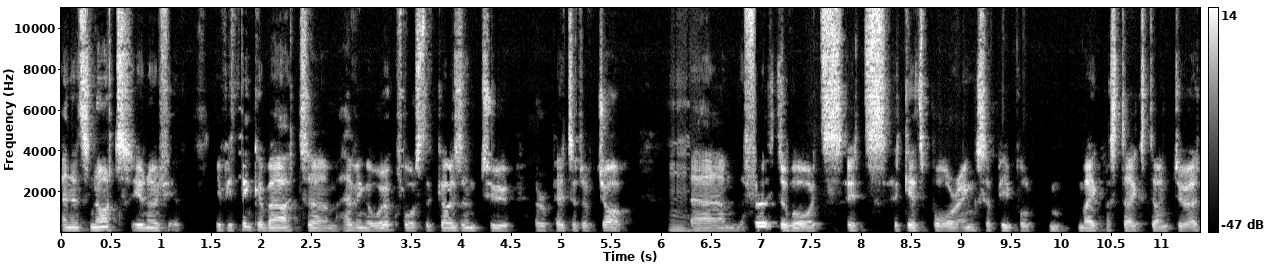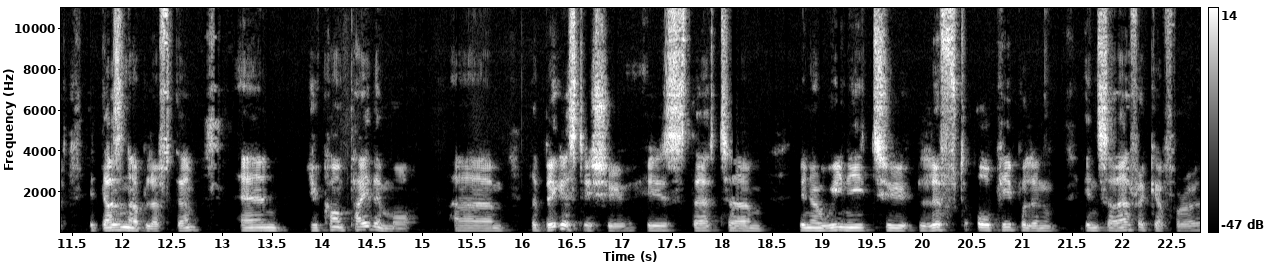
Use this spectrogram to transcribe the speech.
and it's not you know if you, if you think about um, having a workforce that goes into a repetitive job, Mm. Um, first of all, it's it's it gets boring, so people make mistakes, don't do it. It doesn't uplift them, and you can't pay them more. Um, the biggest issue is that um, you know we need to lift all people in in South Africa. For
